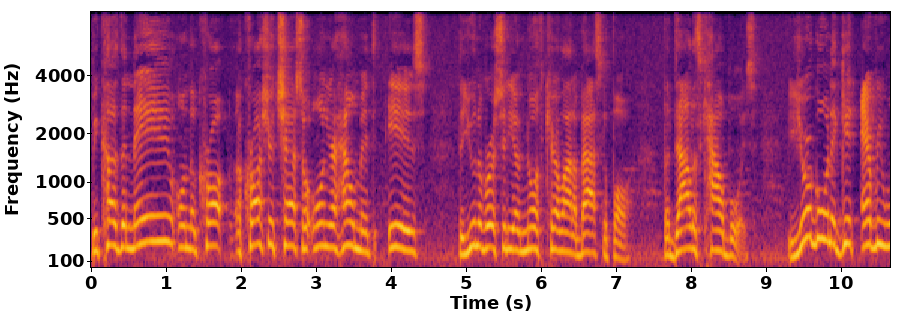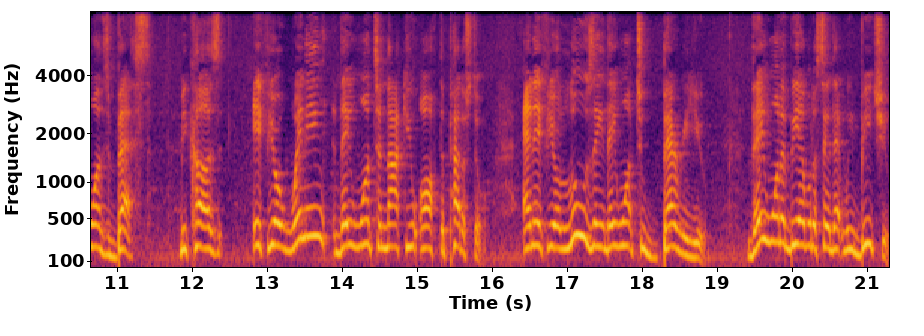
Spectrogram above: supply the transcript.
because the name on the cro- across your chest or on your helmet is the University of North Carolina basketball, the Dallas Cowboys. You're going to get everyone's best because if you're winning, they want to knock you off the pedestal. And if you're losing, they want to bury you. They want to be able to say that we beat you.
